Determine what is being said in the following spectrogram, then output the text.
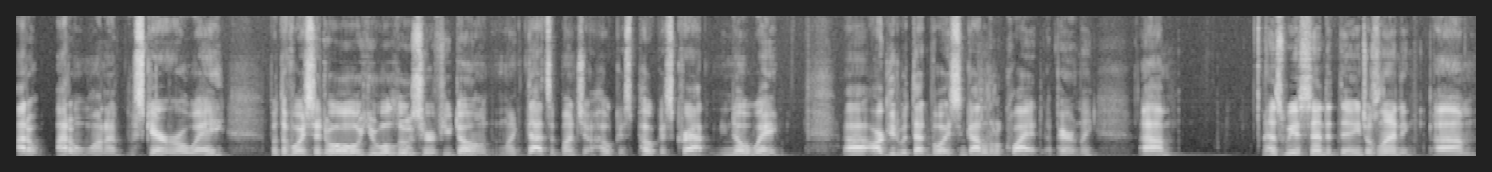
I don't i don't want to scare her away. But the voice said oh you will lose her if you don't. I'm like that's a bunch of hocus pocus crap. No way. Uh, argued with that voice and got a little quiet apparently. Um, as we ascended the angel's landing um,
